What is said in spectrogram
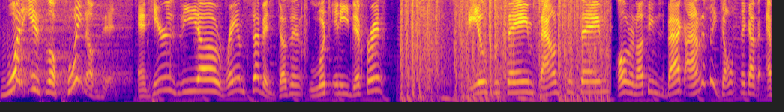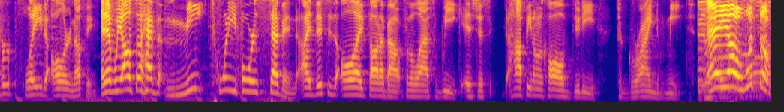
What is the point of this? And here's the uh, Ram 7. Doesn't look any different feels the same, sounds the same. All or Nothing's back. I honestly don't think I've ever played All or Nothing. And then we also have Meat 24-7. This is all I thought about for the last week is just hopping on Call of Duty to grind meat. Hey, yo, what the?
